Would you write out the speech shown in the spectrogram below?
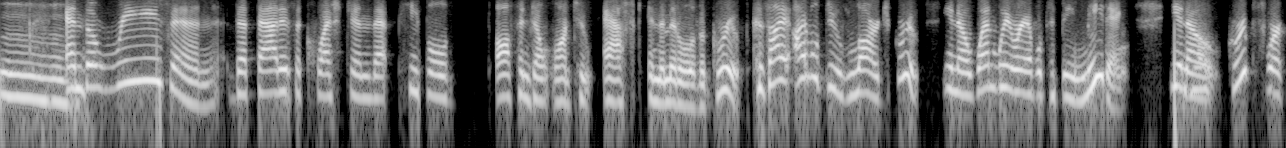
Mm. And the reason that that is a question that people often don't want to ask in the middle of a group, because I, I will do large groups. You know, when we were able to be meeting, you know, mm-hmm. groups were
